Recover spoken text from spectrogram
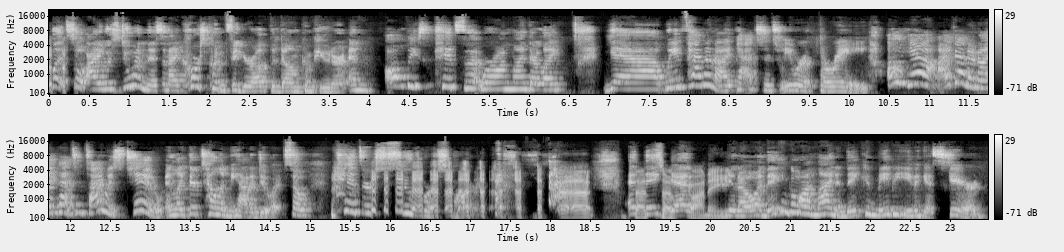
but so I was doing this and I, of course, couldn't figure out the dumb computer. And all these kids that were online, they're like, yeah, we've had an iPad since we were three. Oh, yeah, I've had an iPad since I was two. And like they're telling me how to do it. So kids are super smart. and That's they so get funny. It, you know, and they can go online and they can maybe even get scared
